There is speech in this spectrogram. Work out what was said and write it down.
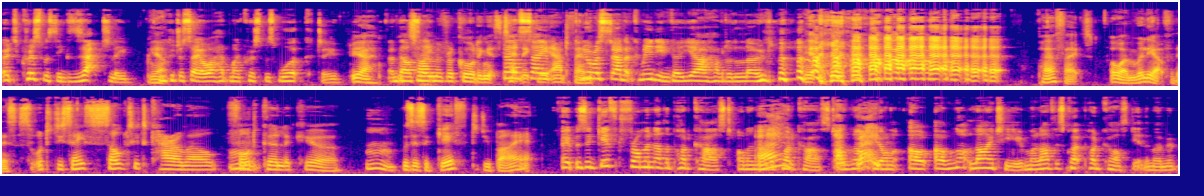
It's Christmas exactly. Yeah. You could just say, "Oh, I had my Christmas work to." Yeah. And the time say- of recording, it's technically say, Advent. "You're a stand-up comedian." You go, "Yeah, I have it alone." Perfect. Oh, I'm really up for this. So what did you say? Salted caramel Mm. vodka liqueur. Was this a gift? Did you buy it? It was a gift from another podcast on another Oh. podcast. Oh, I'll not be on. I'll, I'll not lie to you. My life is quite podcasty at the moment.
